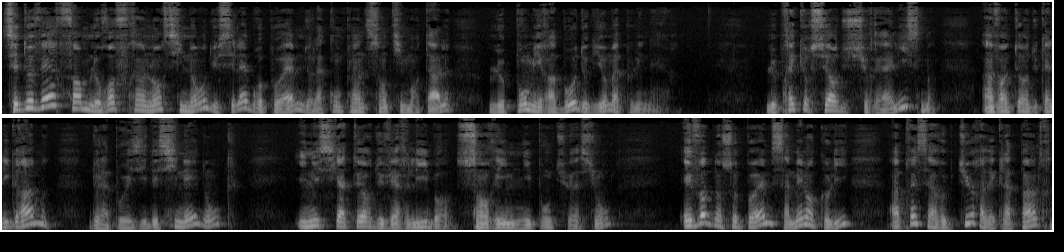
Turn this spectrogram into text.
Ces deux vers forment le refrain lancinant du célèbre poème de la complainte sentimentale Le Pont Mirabeau de Guillaume Apollinaire le précurseur du surréalisme, inventeur du calligramme, de la poésie dessinée donc, initiateur du vers libre sans rime ni ponctuation, évoque dans ce poème sa mélancolie après sa rupture avec la peintre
